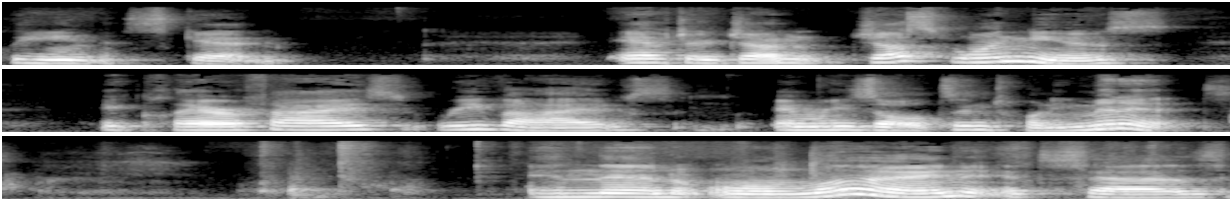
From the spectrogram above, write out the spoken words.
clean skin. After just one use, it clarifies, revives, and results in 20 minutes. And then online it says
